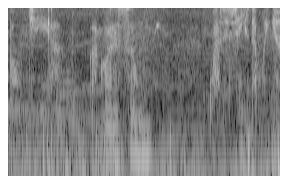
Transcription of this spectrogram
Bom dia. Agora são quase seis da manhã.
